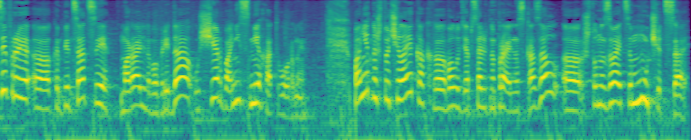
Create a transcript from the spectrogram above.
Цифры э, компенсации морального вреда, ущерба, они смехотворны. Понятно, что человек, как э, Володя абсолютно правильно сказал, э, что называется мучиться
